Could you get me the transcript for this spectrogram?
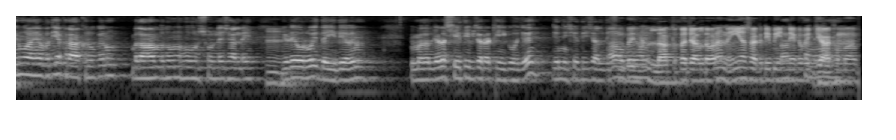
ਇਹਨੂੰ ਆਇਆ ਵਧੀਆ ਖਰਾਕ ਖਰੂਕ ਇਹਨੂੰ ਬਦਾਮ ਬਦੂਮ ਹੋਰ ਛੋਲੇ ਛਾਲੇ ਜਿਹੜੇ ਉਹ ਰੋਜ਼ ਦੇਈਦੇ ਆ ਇਹਨੂੰ। ਵੀ ਮਤਲਬ ਜਿਹੜਾ ਛੇਤੀ ਵਿਚਾਰਾ ਠੀਕ ਹੋ ਜਾਏ ਜਿੰਨੀ ਛੇਤੀ ਚੱਲਦੀ ਆਹ ਬਈ ਹੁਣ ਲੱਤ ਤਾਂ ਚੱਲ ਦੁਬਾਰਾ ਨਹੀਂ ਆ ਸਕਦੀ ਵੀ ਇੰਨੇ ਕੁ ਵੀ ਜ਼ਖਮ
